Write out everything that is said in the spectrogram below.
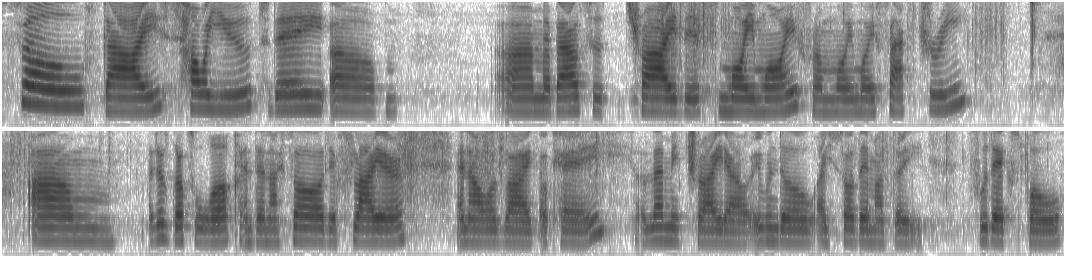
So guys, how are you? Today um, I'm about to try this moi moi from Moi Moi Factory. Um, I just got to work and then I saw the flyer and I was like, okay, let me try it out. Even though I saw them at the food expo,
